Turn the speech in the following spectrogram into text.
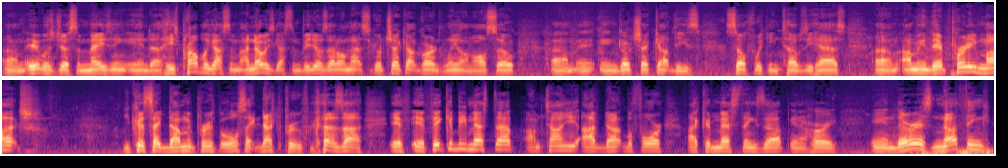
Um, it was just amazing. And uh, he's probably got some i know he's got some videos out on that so go check out gardens leon also um, and, and, go check out these self-wicking tubs he has. Um, i mean they're pretty much you could say dummy proof, but we'll say Dutch proof because uh, if, if it could be messed up, I'm telling you, I've done it before. I could mess things up in a hurry. And there is nothing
